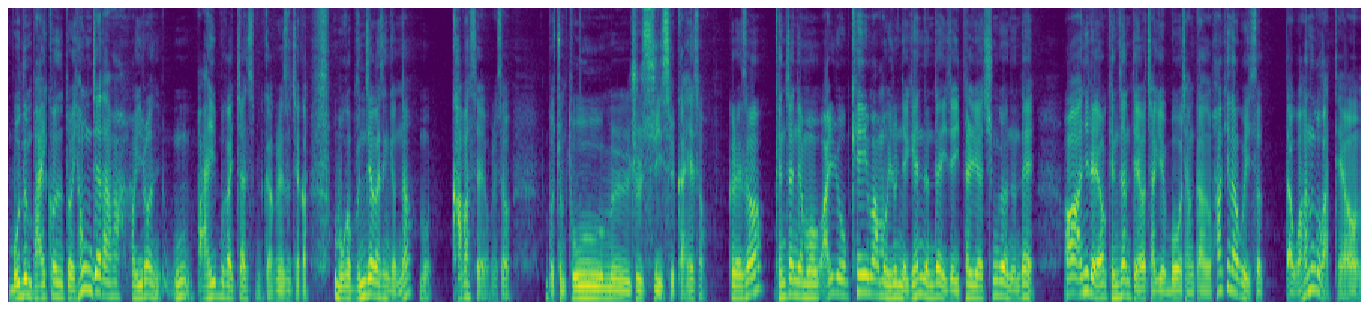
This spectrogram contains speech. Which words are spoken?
모든 바이커는 또 형제다 막 이런 음, 바이브가 있지 않습니까? 그래서 제가 어, 뭐가 문제가 생겼나? 뭐 가봤어요. 그래서 뭐 좀 도움을 줄 수 있을까 해서 그래서 괜찮냐 뭐 완료 오케이 막뭐 이런 얘기 했는데 이제 이탈리아 친구였는데 아 아니래요 괜찮대요 자기 뭐 잠깐 확인하고 있었 다고 하는 것 같아요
